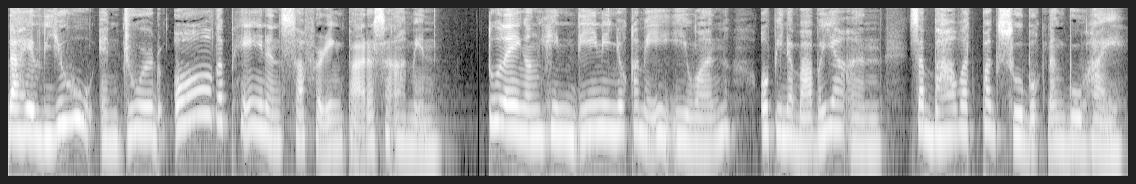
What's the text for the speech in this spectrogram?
dahil you endured all the pain and suffering para sa amin. Tunay ngang hindi ninyo kami iiwan o pinababayaan sa bawat pagsubok ng buhay.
